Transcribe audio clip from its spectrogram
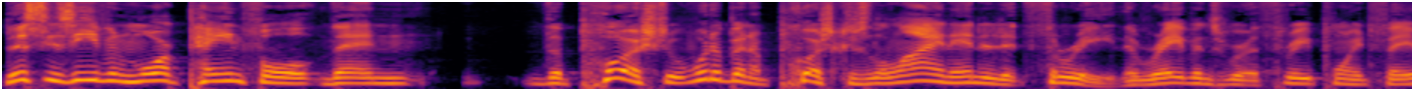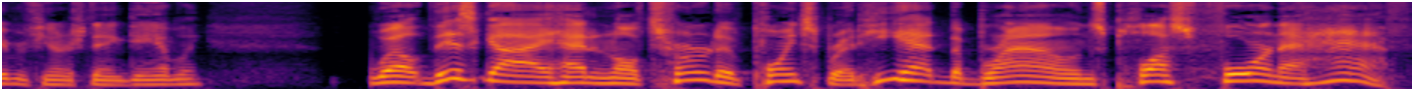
This is even more painful than the push. It would have been a push because the line ended at three. The Ravens were a three point favorite, if you understand gambling. Well, this guy had an alternative point spread. He had the Browns plus four and a half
